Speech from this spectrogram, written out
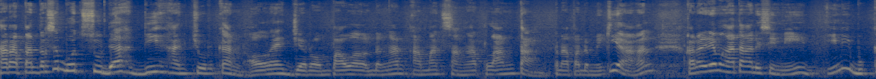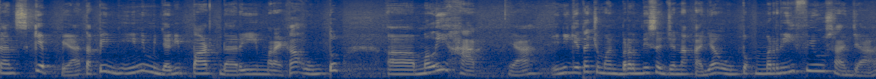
harapan tersebut sudah dihancurkan oleh Jerome Powell dengan amat sangat lantang. Kenapa demikian? Karena dia mengatakan di sini ini bukan skip ya, tapi ini menjadi part dari mereka untuk uh, melihat ya ini kita cuma berhenti sejenak aja untuk mereview saja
